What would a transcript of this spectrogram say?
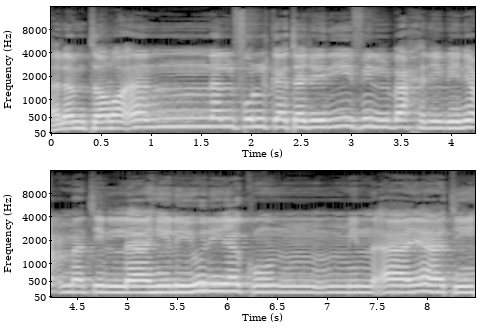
الم تر ان الفلك تجري في البحر بنعمه الله ليريكم من اياته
